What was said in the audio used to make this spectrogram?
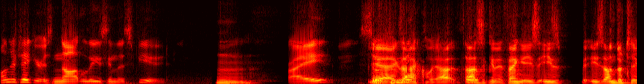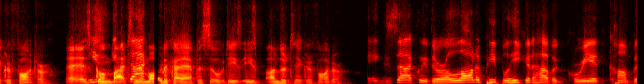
Undertaker is not losing this feud, Hmm. right? So yeah, exactly. That's the kind of thing. He's he's he's Undertaker fodder. It's going back to the Mordecai episode. He's he's Undertaker fodder. Exactly. There are a lot of people he could have a great comp-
